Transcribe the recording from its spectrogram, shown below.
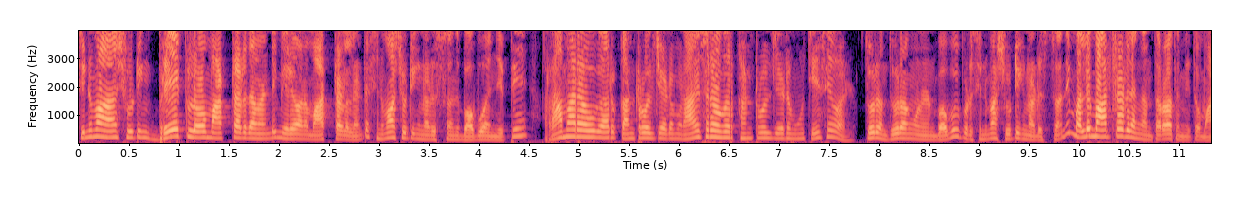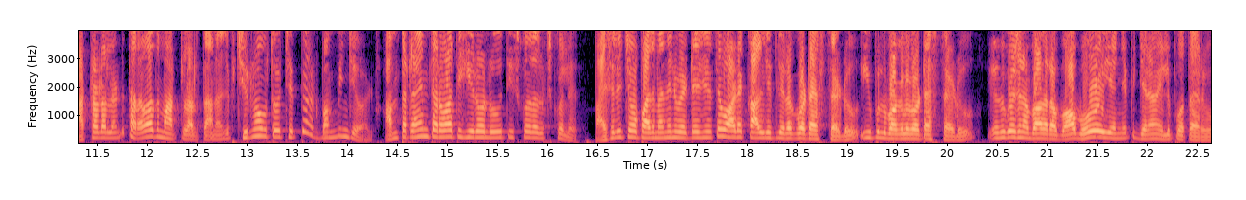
సినిమా షూటింగ్ బ్రేక్లో మాట్లాడదామండి మీరు ఏమైనా మాట్లాడాలంటే సినిమా షూటింగ్ నడుస్తుంది బాబు అని చెప్పి రామారావు గారు కంట్రోల్ చేయడం నాగేశ్వరరావు గారు కంట్రోల్ చేయడము చేసేవాళ్ళు. దూరం దూరంగా ఉండండి బాబు ఇప్పుడు సినిమా షూటింగ్ నడుస్తుంది మళ్ళీ మాట్లాడదాం కానీ తర్వాత మీతో మాట్లాడాలంటే తర్వాత మాట్లాడతాను అని చెప్పి చిరునవ్వుతో చెప్పి అక్కడ పంపించేవాళ్ళు. అంత టైం తర్వాత హీరోలు తీసుకోదలుచుకోలేదు. పైసలు ఇచ్చి పది మందిని పెట్టేసేస్తే వాడే కాల్ చేతులు కొట్టేస్తాడు ఈపులు బగలు కొట్టేస్తాడు. ఎందుకు వచ్చిన బాధరా బాబోయ్ అని చెప్పి జనం వెళ్ళిపోతారు.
